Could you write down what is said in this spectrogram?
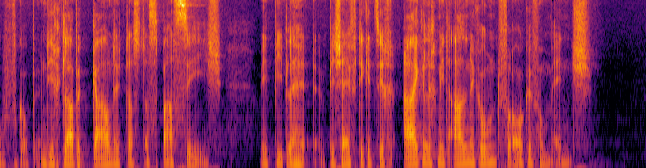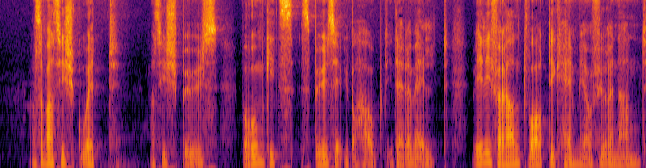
Aufgabe. Und ich glaube gar nicht, dass das passé ist. Die Bibel beschäftigt sich eigentlich mit allen Grundfragen vom Mensch. Also was ist gut, was ist böse, warum gibt es das Böse überhaupt in der Welt? Welche Verantwortung haben wir füreinander?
